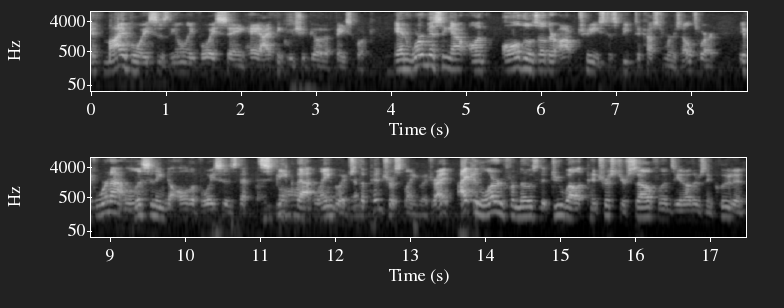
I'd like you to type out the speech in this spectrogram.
if my voice is the only voice saying, hey, I think we should go to Facebook. And we're missing out on all those other opportunities to speak to customers elsewhere if we're not listening to all the voices that speak that language, the Pinterest language, right? I can learn from those that do well at Pinterest, yourself, Lindsay, and others included,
